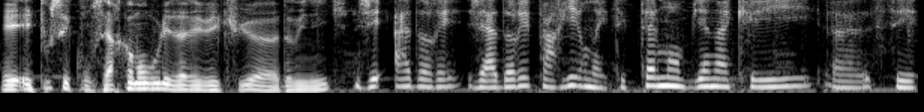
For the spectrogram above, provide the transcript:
et, tous ces concerts? Comment vous les avez vécus, euh, Dominique? J'ai adoré, j'ai adoré Paris. On a été tellement bien accueillis. C'est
